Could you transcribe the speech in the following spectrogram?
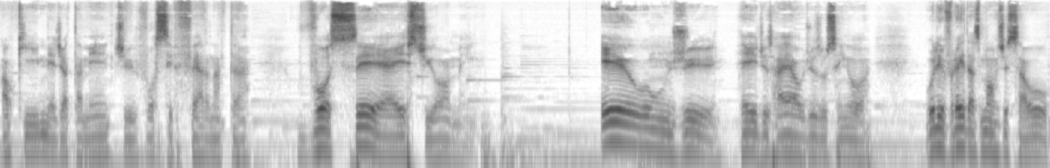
Ao que imediatamente vocifera Natã: Você é este homem. Eu ungi, rei de Israel, diz o Senhor o livrei das mãos de Saul,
